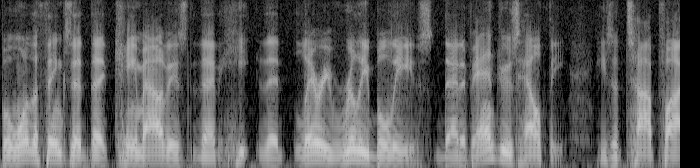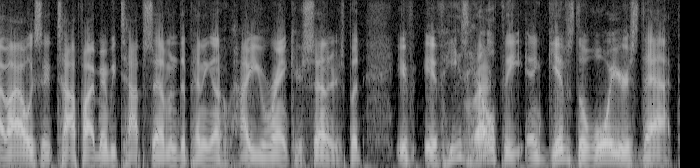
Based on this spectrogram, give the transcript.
But one of the things that, that came out is that he that Larry really believes that if Andrew's healthy, he's a top five. I always say top five, maybe top seven, depending on how you rank your centers. But if if he's right. healthy and gives the Warriors that,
